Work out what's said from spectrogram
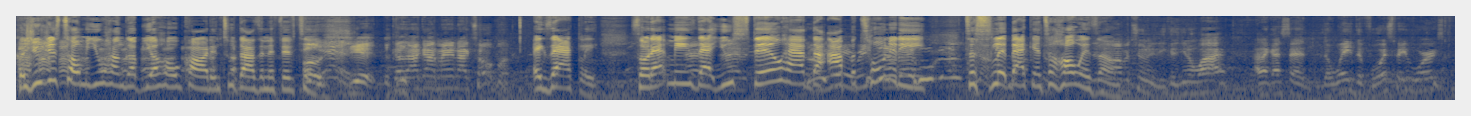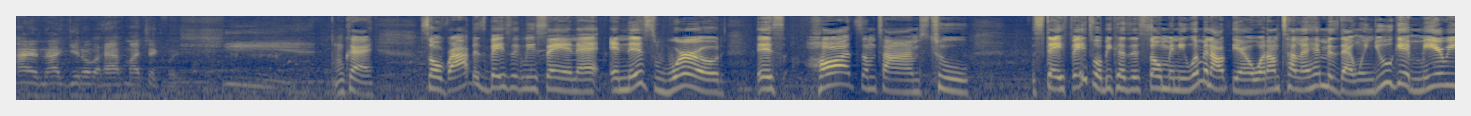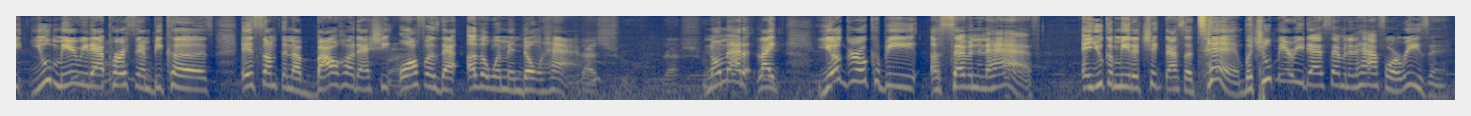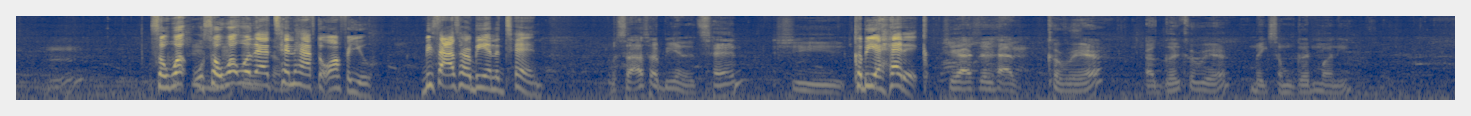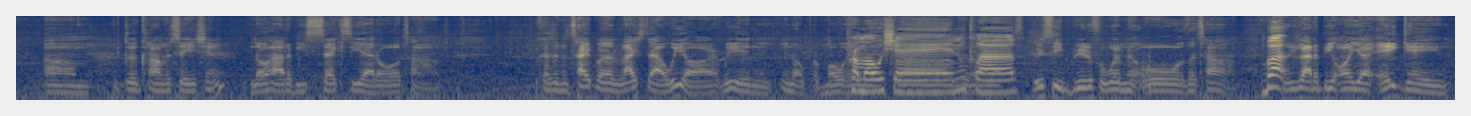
Cause you just told me you hung up your whole card in 2015. Oh shit. Because I got married in October. Exactly. So that means that you still have the opportunity to slip back into hoism. opportunity. Because you know why? Like I said, the way divorce paper works, I am not getting over half my check for shit. Okay. So Rob is basically saying that in this world, it's hard sometimes to stay faithful because there's so many women out there. And what I'm telling him is that when you get married, you marry that mm-hmm. person because it's something about her that she offers that other women don't have. That's true. That's true. No matter like your girl could be a seven and a half, and you could meet a chick that's a ten, but you married that seven and a half for a reason. Mm-hmm. So what? She's So what will that ten have to offer you, besides her being a ten? Besides her being a ten, she Could be a headache. she has to have career, a good career, make some good money, um, good conversation, know how to be sexy at all times. Because in the type of lifestyle we are, we in you know promoting Promotion, and all that. clubs. We see beautiful women all the time. But- so you got to be on your A game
